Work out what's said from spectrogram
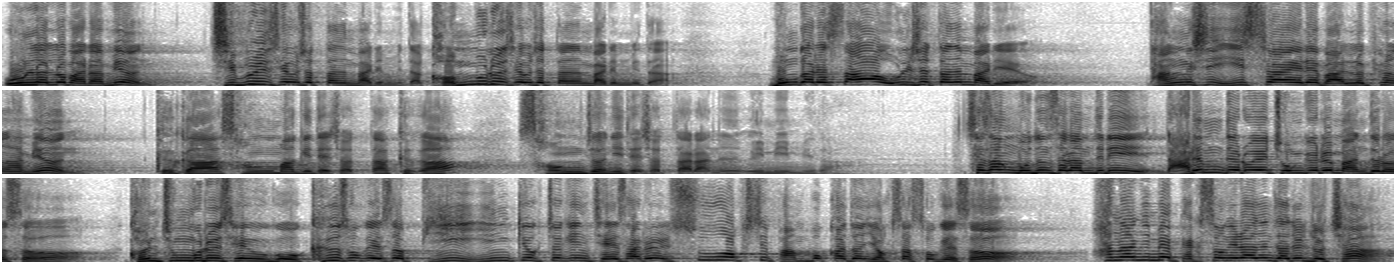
오늘날로 말하면 집을 세우셨다는 말입니다. 건물을 세우셨다는 말입니다. 뭔가를 쌓아 올리셨다는 말이에요. 당시 이스라엘의 말로 표현하면 그가 성막이 되셨다. 그가 성전이 되셨다라는 의미입니다. 세상 모든 사람들이 나름대로의 종교를 만들어서 건축물을 세우고 그 속에서 비인격적인 제사를 수없이 반복하던 역사 속에서 하나님의 백성이라는 자들조차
